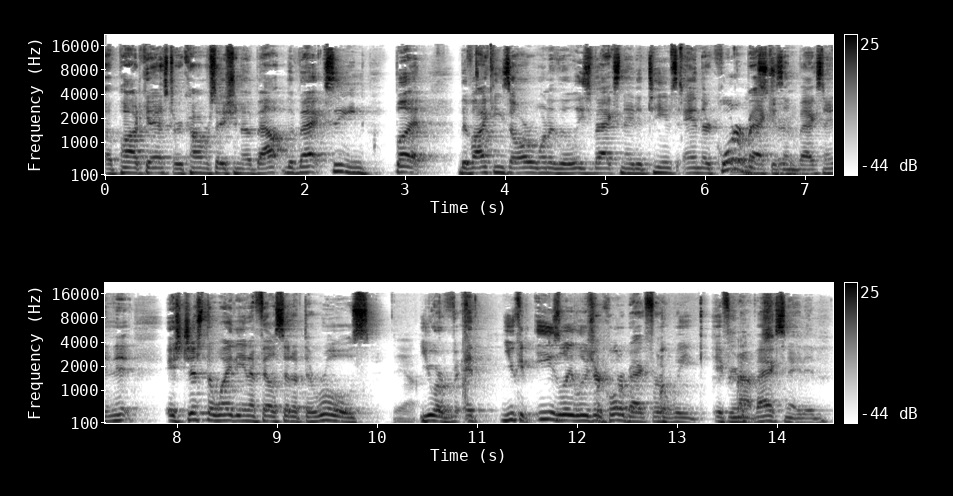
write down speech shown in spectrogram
a, a podcast or a conversation about the vaccine, but the Vikings are one of the least vaccinated teams, and their quarterback is unvaccinated. It, it's just the way the NFL set up their rules. Yeah. You are it, you could easily lose your quarterback for the week if you're not vaccinated.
